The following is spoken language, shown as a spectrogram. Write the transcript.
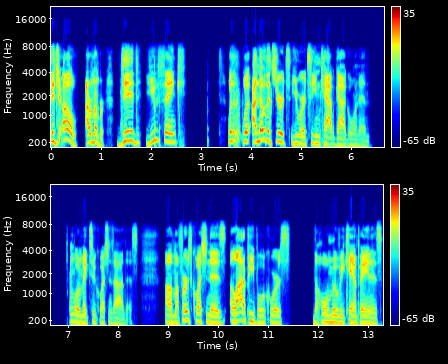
did you? Oh, I remember. Did you think? Well, well, I know that you're you were a team cap guy going in. I'm going to make two questions out of this. Uh, my first question is: a lot of people, of course, the whole movie campaign is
